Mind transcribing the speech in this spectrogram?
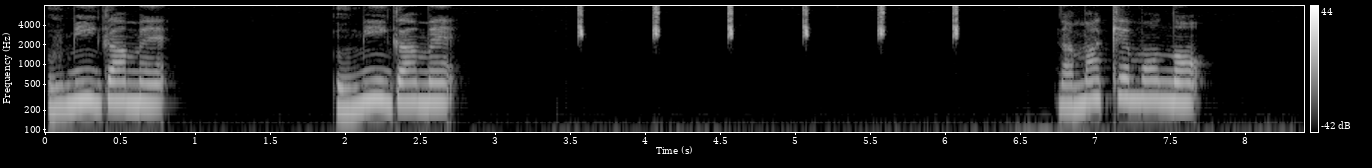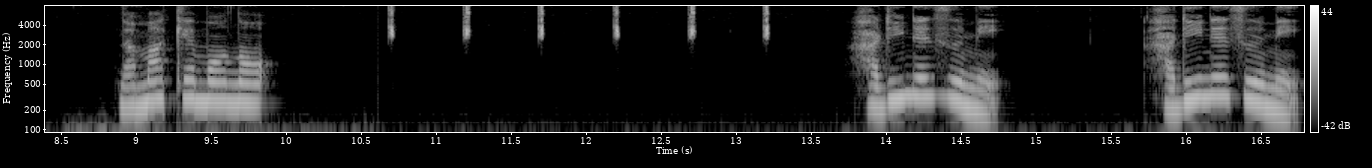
ウウミガメウミガメナマケモノナマケモノハリネズミ。ハリネズミ。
